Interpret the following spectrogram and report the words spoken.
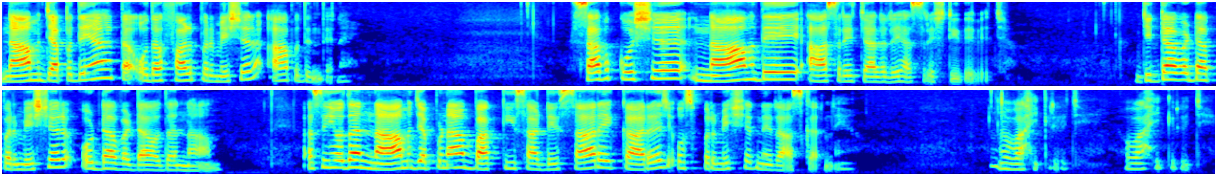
ਨਾਮ ਜਪਦੇ ਆ ਤਾਂ ਉਹਦਾ ਫਲ ਪਰਮੇਸ਼ਰ ਆਪ ਦਿੰਦੇ ਨੇ। ਸਭ ਕੁਝ ਨਾਮ ਦੇ ਆਸਰੇ ਚੱਲ ਰਿਹਾ ਸ੍ਰਿਸ਼ਟੀ ਦੇ ਵਿੱਚ। ਜਿੱਡਾ ਵੱਡਾ ਪਰਮੇਸ਼ਰ, ਓਡਾ ਵੱਡਾ ਉਹਦਾ ਨਾਮ। ਅਸੀਂ ਉਹਦਾ ਨਾਮ ਜਪਣਾ, ਬਾਕੀ ਸਾਡੇ ਸਾਰੇ ਕਾਰਜ ਉਸ ਪਰਮੇਸ਼ਰ ਨੇ ਰਾਸ ਕਰਨੇ ਆ। ਵਾਹਿਗੁਰੂ ਜੀ ਵਾਹਿਗੁਰੂ ਜੀ।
